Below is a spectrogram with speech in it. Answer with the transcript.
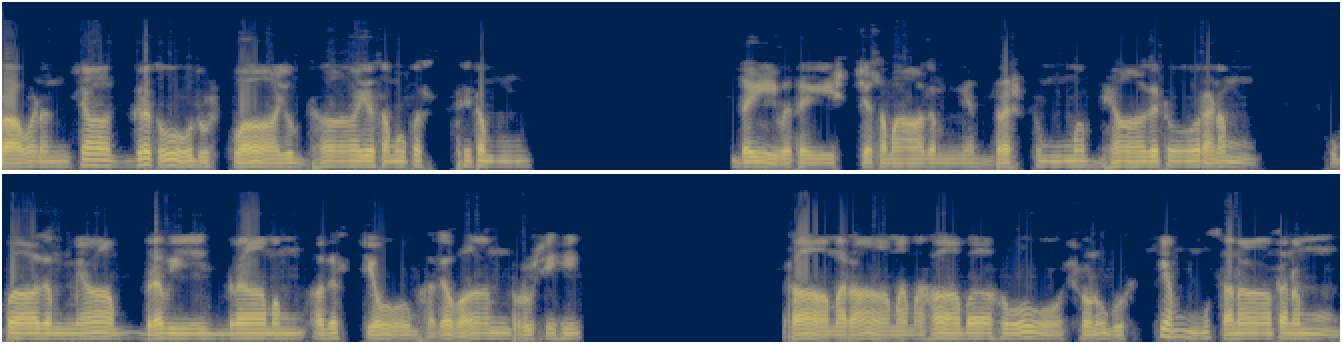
रावणम् चाग्रतो दृष्ट्वा युद्धाय समुपस्थितम् दैवतैश्च समागम्य द्रष्टुमभ्यागतो रणम् उपागम्याब्रवीद्रामम् अगस्त्यो भगवान् ऋषिः। राम राम महाबाहो शृणुगुह्यम् सनातनम्।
